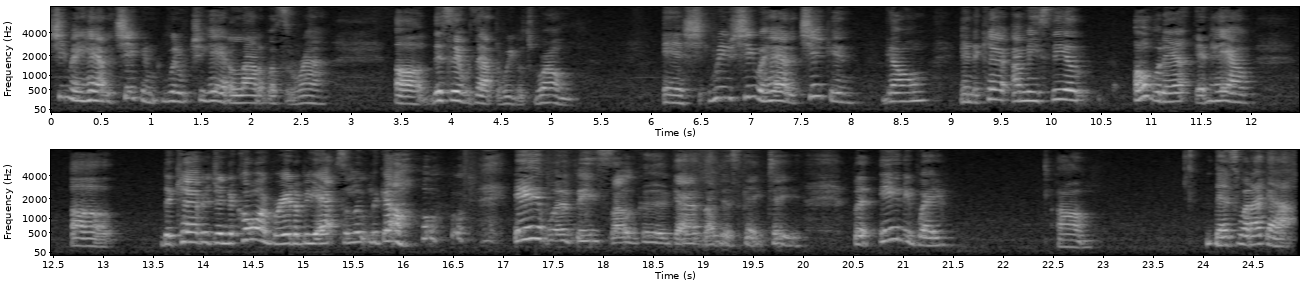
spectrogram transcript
she may have the chicken when she had a lot of us around. Uh, this it was after we was grown and she, we, she would have the chicken gone and the cat I mean still over there and have uh, the cabbage and the cornbread will be absolutely gone. it would be so good, guys. I just can't tell you. But anyway, um, that's what I got.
